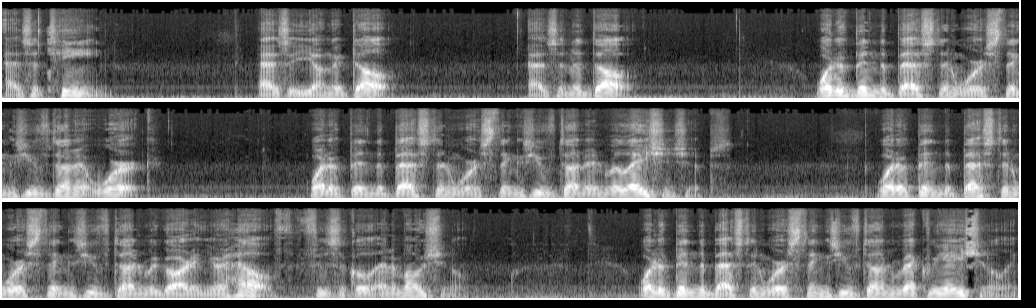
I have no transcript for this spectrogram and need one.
as a teen, as a young adult, as an adult? What have been the best and worst things you've done at work? What have been the best and worst things you've done in relationships? What have been the best and worst things you've done regarding your health, physical and emotional? What have been the best and worst things you've done recreationally?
